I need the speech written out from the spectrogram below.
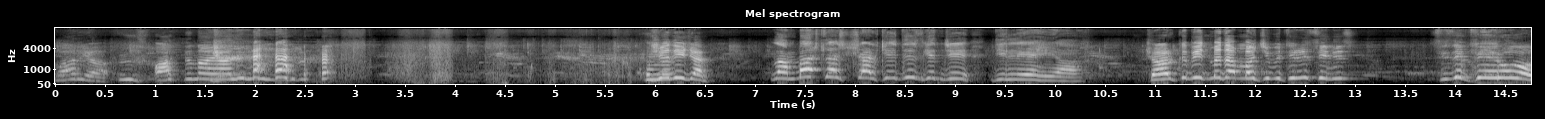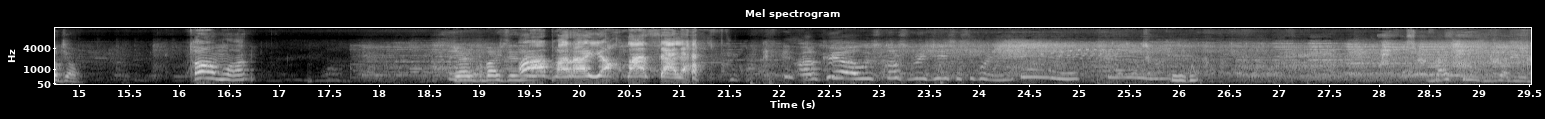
Var ya üf aklın hayalin. Bir şey diyeceğim. Lan başla şarkıyı düzgünce dinle ya. Şarkı bitmeden maçı bitirirseniz size Ferol alacağım. Tamam lan. Şarkı başladı. Aa para yok lan senin. Arkaya Ağustos böceği sesi koyayım. ben şimdi düzenledim.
